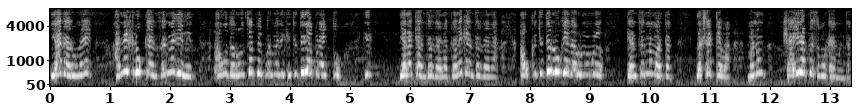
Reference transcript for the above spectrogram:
या दारूने अनेक लोक कॅन्सरनं गेलेत. अहो दररोजच्या पेपरमध्ये कितीतरी आपण ऐकतो की याला कॅन्सर झाला त्याला कॅन्सर झाला. अहो कितीतरी लोक या दारूंमुळं कॅन्सरनं मरतात. लक्षात ठेवा. म्हणून शाहीर आपल्यासमोर काय म्हणतात?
